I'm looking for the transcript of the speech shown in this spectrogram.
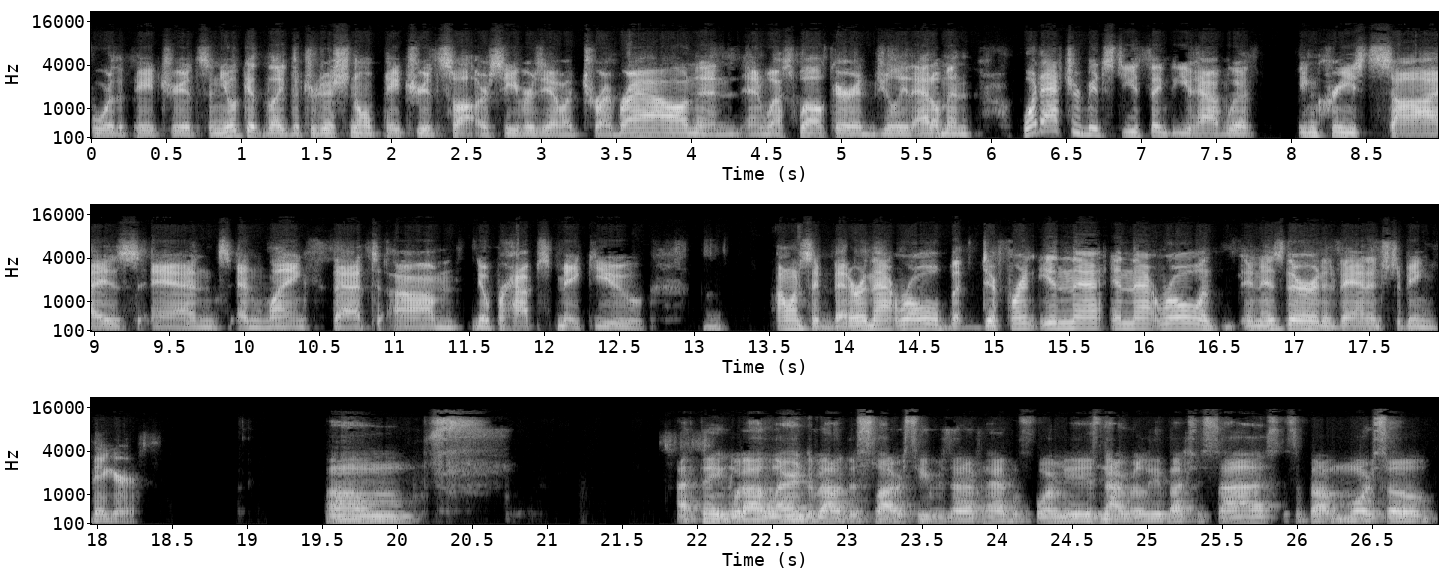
for the Patriots, and you'll get like the traditional Patriots slot receivers. You have like Troy Brown and, and Wes Welker and Julian Edelman. What attributes do you think that you have with increased size and and length that um, you know perhaps make you I don't want to say better in that role, but different in that in that role? And, and is there an advantage to being bigger? Um, I think what I learned about the slot receivers that I've had before me is not really about your size. It's about more so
